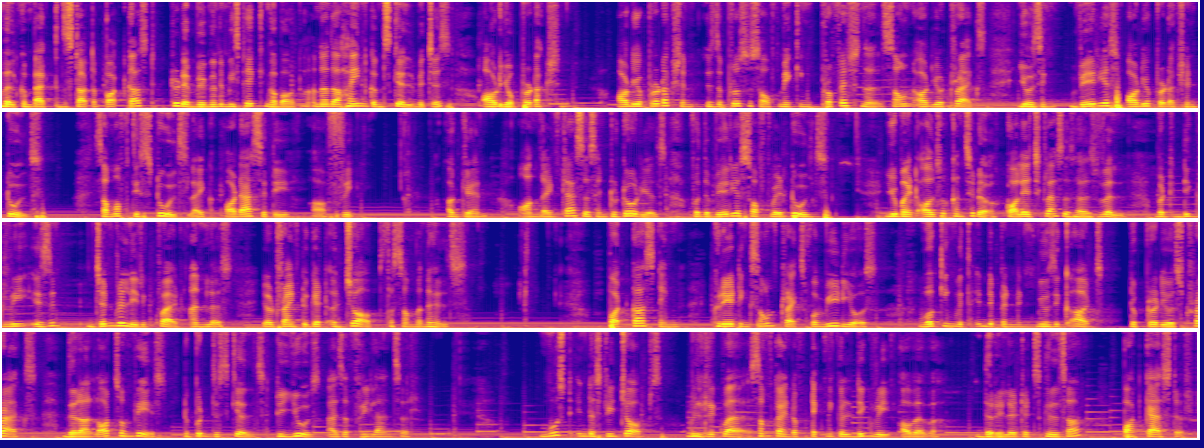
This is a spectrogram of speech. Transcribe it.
Welcome back to the Startup Podcast. Today we're going to be speaking about another high income skill which is audio production. Audio production is the process of making professional sound audio tracks using various audio production tools. Some of these tools, like Audacity, are free. Again, online classes and tutorials for the various software tools. You might also consider college classes as well, but a degree isn't generally required unless you're trying to get a job for someone else podcasting, creating soundtracks for videos, working with independent music arts to produce tracks, there are lots of ways to put the skills to use as a freelancer. Most industry jobs will require some kind of technical degree, however. The related skills are podcaster.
